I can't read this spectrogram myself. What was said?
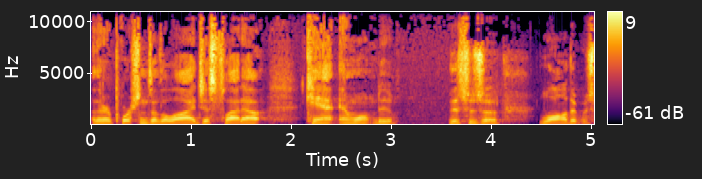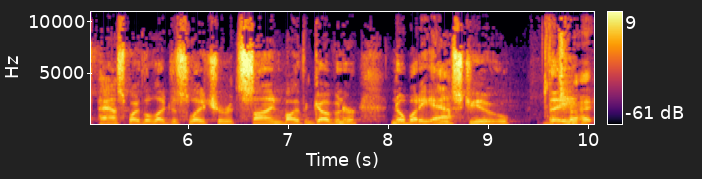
There are portions of the law I just flat out can't and won't do. This is a law that was passed by the legislature. It's signed by the governor. Nobody asked you. They, right.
